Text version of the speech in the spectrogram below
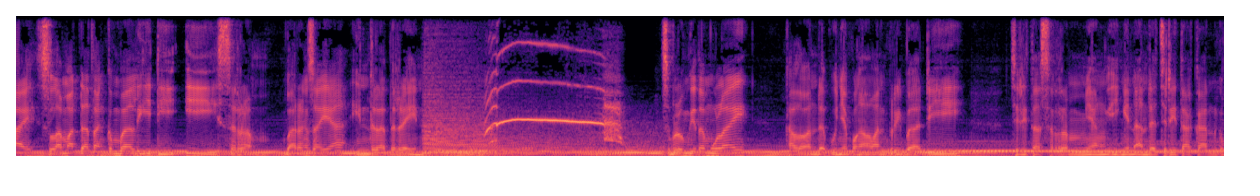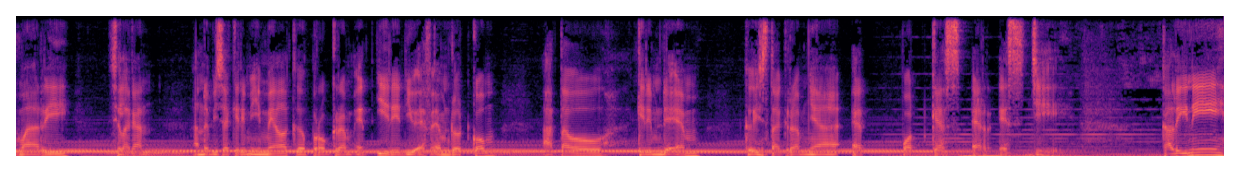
Hai, selamat datang kembali di I Serem. Bareng saya, Indra The Rain. Sebelum kita mulai, kalau Anda punya pengalaman pribadi Cerita serem yang ingin Anda ceritakan kemari Silakan, Anda bisa kirim email ke program at iradiofm.com Atau kirim DM ke Instagramnya at podcastrsj Kali ini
